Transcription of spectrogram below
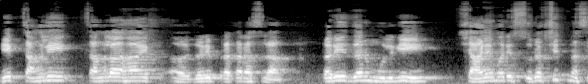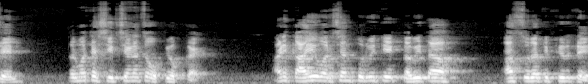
ही एक चांगली चांगला हा एक जरी प्रकार असला तरी जर मुलगी शाळेमध्ये सुरक्षित नसेल तर मग त्या शिक्षणाचा उपयोग काय? आणि काही वर्षांपूर्वी ती एक कविता आज सुद्धा ती फिरते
